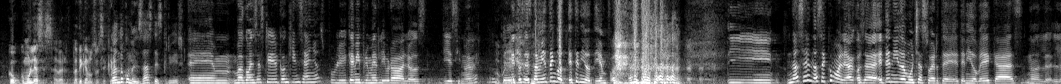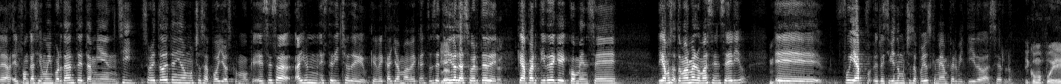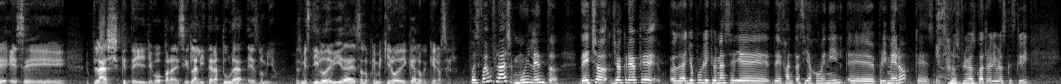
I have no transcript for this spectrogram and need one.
¿Qué- ¿Cómo, cómo le haces? A ver, platícanos el secreto. ¿Cuándo comenzaste a escribir? Eh, bueno, comencé a escribir con 15 años, publiqué mi primer libro a los 19. Ok. Entonces también tengo, he tenido tiempo. y no sé, no sé cómo le hago. O sea, he tenido mucha suerte, he tenido becas, no, la- la- el FONCA ha sido muy importante también. Sí, sobre todo he tenido muchos apoyos, como que es esa, hay un, este dicho de que beca llama beca, entonces he Claro. tenido la suerte de que a partir de que comencé, digamos, a tomármelo más en serio, eh, fui recibiendo muchos apoyos que me han permitido hacerlo. ¿Y cómo fue ese flash que te llegó para decir la literatura es lo mío? Es mi estilo de vida, es a lo que me quiero dedicar, es lo que quiero hacer. Pues fue un flash muy lento. De hecho, yo creo que, o sea, yo publiqué una serie de fantasía juvenil eh, primero, que son los primeros cuatro libros que escribí,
